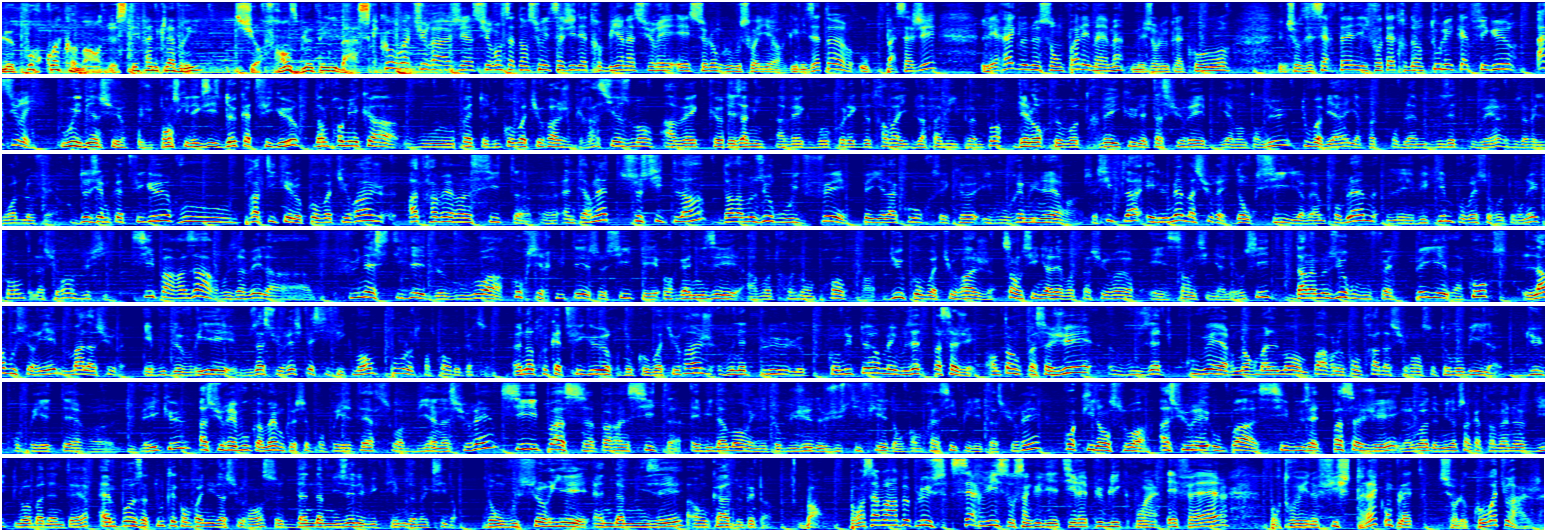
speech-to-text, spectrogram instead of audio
Le pourquoi comment de Stéphane Clavry sur France Bleu Pays Basque. Covoiturage et assurance, attention, il s'agit d'être bien assuré et selon que vous soyez organisateur ou passager, les règles ne sont pas les mêmes. Mais Jean-Luc Lacour, une chose est certaine, il faut être dans tous les cas de figure assuré. Oui, bien sûr. Je pense qu'il existe deux cas de figure. Dans le premier cas, vous faites du covoiturage gracieusement avec euh, des amis, avec vos collègues de travail, de la famille, peu importe. Dès lors que votre véhicule est assuré, bien entendu, tout va bien, il n'y a pas de problème, vous êtes couvert et vous avez le droit de le faire. Deuxième cas de figure, vous pratiquez le covoiturage à travers un site euh, internet. Ce site-là, dans la mesure où il fait payer la course et qu'il vous rémunère, ce site-là est lui-même assuré. Donc s'il y avait un problème, les victimes pourraient se retourner contre l'assurance du site. Si par hasard vous avez la funeste idée de vouloir court-circuiter ce site et organiser à votre nom propre du covoiturage sans le signaler à votre assureur et sans le signaler au site, dans la mesure où vous faites payer la course, là vous seriez mal assuré et vous devriez vous assurer spécifiquement pour le transport de personnes. Un autre cas de figure de covoiturage, vous n'êtes plus le conducteur mais vous êtes passager. En tant que passager, vous êtes couvert normalement par le contrat d'assurance automobile du propriétaire euh, du véhicule. Assurez-vous quand même que ce propriétaire soit bien assuré. S'il passe par un site, évidemment, il est obligé de justifier, donc en principe, il est assuré. Quoi qu'il en soit, assuré ou pas, si vous êtes passager, la loi de 1989, dite loi Badinter, impose à toutes les compagnies d'assurance d'indemniser les victimes d'un accident. Donc vous seriez indemnisé en cas de pépin. Bon, pour en savoir un peu plus, service au singulier-public.fr pour trouver une fiche très complète sur le covoiturage.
